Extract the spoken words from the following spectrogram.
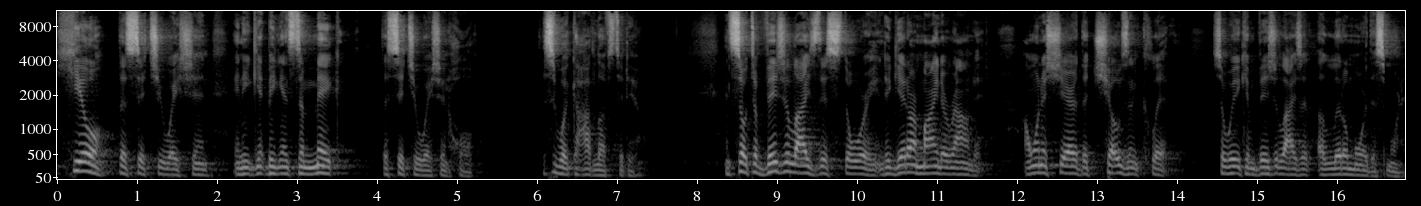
heal the situation and he get, begins to make the situation whole. This is what God loves to do. And so, to visualize this story and to get our mind around it, I want to share the chosen clip so we can visualize it a little more this morning.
